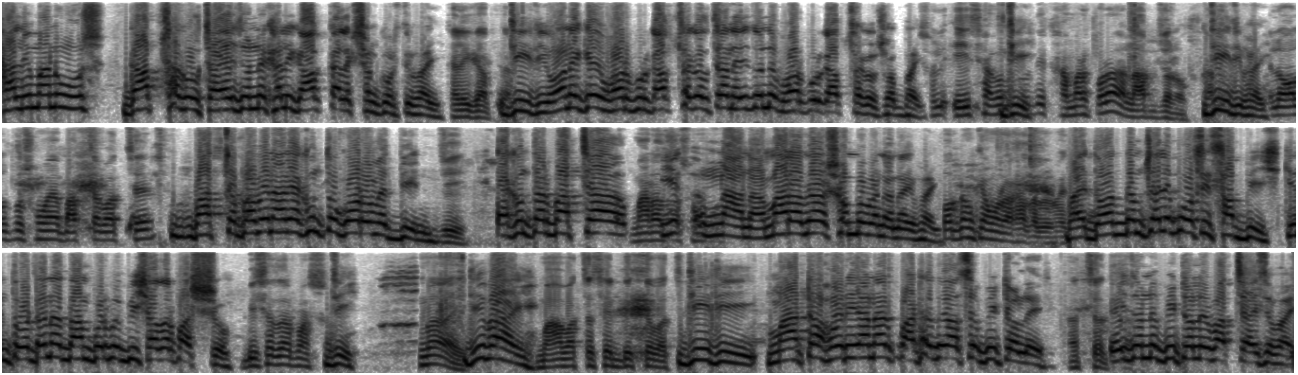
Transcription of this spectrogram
খালি মানুষ গাব ছাগল চায় এই জন্য খালি গাব কালেকশন করতে ভাই। খালি গাপ জি জি অনেকেই ভরপুর গাব ছাগল চান এই জন্য ভরপুর গাব ছাগল সব ভাই। আসলে এই ছাগল দিয়ে খামার করা লাভজনক জি জি ভাই। অল্প সময়ে বাচ্চা বাচ্চা বাচ্চা পাবেন আর এখন তো গরমের দিন। জি। এখন তার বাচ্চা ইয়ে- না না মারা যাওয়ার সম্ভাবনা নাই ভাই। দরদাম কেমন রাখা যাবে ভাই? ভাই দরদাম চাইলে পঁচিশ ছাব্বিশ কিন্তু ওটা না দাম পড়বে বিশ হাজার পাঁচশো। বিশ হাজার পাঁচশো। জি। ভাই জি ভাই। মা বাচ্চা সেট দেখতে পাচ্ছি। জি জি। মাটা হরিয়ানার পাঠা দেওয়া আছে বিটলের। আচ্ছা এই জন্য বিটলের বাচ্চা আছে ভাই।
